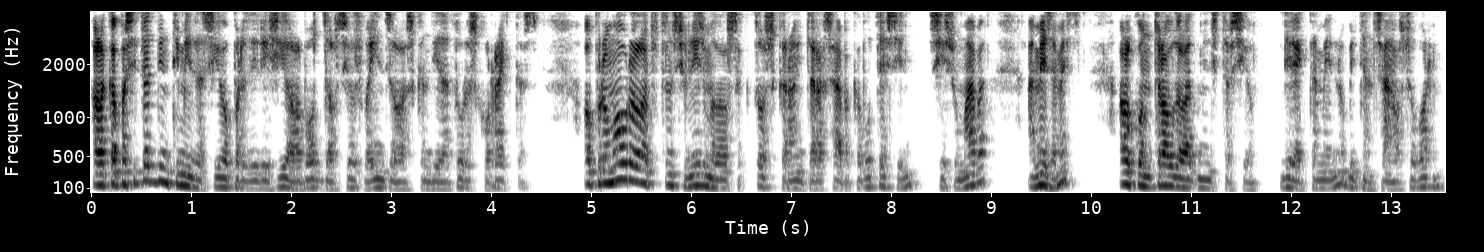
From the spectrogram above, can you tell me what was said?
a la capacitat d'intimidació per dirigir el vot dels seus veïns a les candidatures correctes, o promoure l'abstencionisme dels sectors que no interessava que votessin, s'hi sumava, a més a més, el control de l'administració, directament o mitjançant el suborn,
